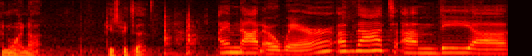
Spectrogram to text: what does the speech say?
and why not? Can you speak to that? I'm not aware of that. Um, the uh,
